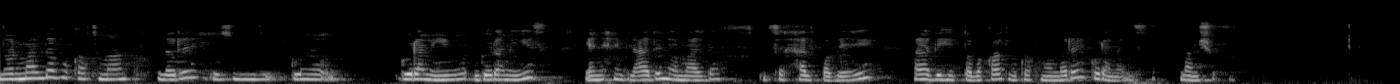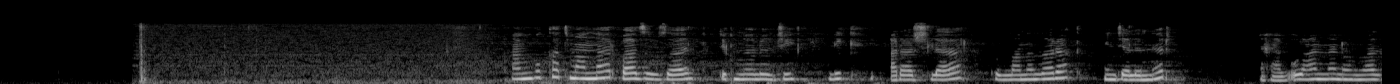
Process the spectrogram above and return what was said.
Normalde bu katmanları جوراميز يعني إحنا بالعادة نورمال في الحال الطبيعي هذه الطبقات بقط منظرة جوراميز ما نشوفها Ama bu katmanlar bazı özel teknolojilik araçlar kullanılarak incelenir. إحنا بنقول عنها نورمال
